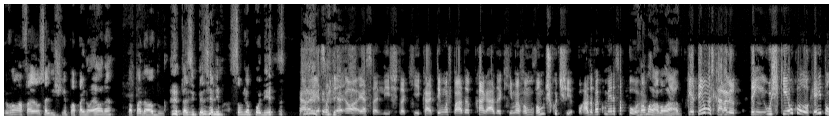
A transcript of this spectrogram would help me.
vamos lá fazer a nossa listinha pro Papai Noel, né? Papai Noel do, das empresas de animação japonesa. Cara, essa, ó, essa lista aqui, cara, tem umas paradas cagadas aqui, mas vamos, vamos discutir. Porrada vai comer nessa porra. Vamos lá, vamos lá. Porque tem umas caralho. Tem, os que eu coloquei estão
